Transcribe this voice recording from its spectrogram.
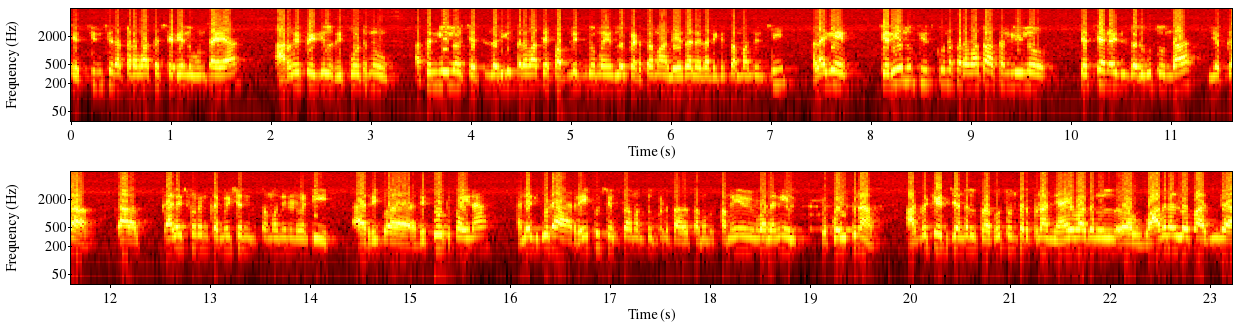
చర్చించిన తర్వాత చర్యలు ఉంటాయా? అరవై పేజీల రిపోర్టును అసెంబ్లీలో చర్చ జరిగిన తర్వాతే పబ్లిక్ డొమైన్లో పెడతామా లేదా అనే దానికి సంబంధించి అలాగే చర్యలు తీసుకున్న తర్వాత అసెంబ్లీలో చర్చ అనేది జరుగుతుందా? ఈ యొక్క కాళేశ్వరం కమిషన్ సంబంధించినటువంటి ఆ రిపోర్ట్ పైన అనేది కూడా రేపు చెప్తామంటూ కూడా తమకు సమయం ఇవ్వాలని ఒకవైపున అడ్వకేట్ జనరల్ ప్రభుత్వం తరపున న్యాయవాదనలు వాదనల్లో భాగంగా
